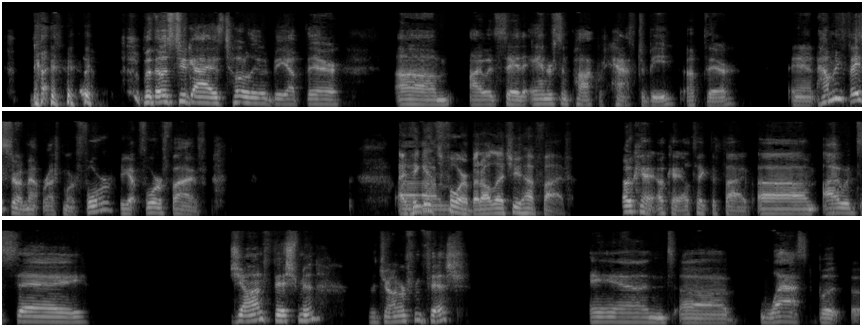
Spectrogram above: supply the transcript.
but, but those two guys totally would be up there. Um, I would say the Anderson Paak would have to be up there. And how many faces are on Mount Rushmore? Four? You got four or five? I think it's Um, four, but I'll let you have five. Okay, okay, I'll take the five. Um, I would say Jon Fishman, the drummer from Phish, and uh, last but uh,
